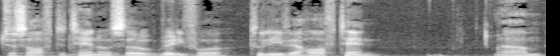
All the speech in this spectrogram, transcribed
just after ten or so, ready for to leave at half ten. Um,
